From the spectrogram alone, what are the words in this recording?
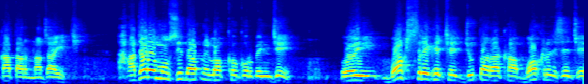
কাতার না জায়েজ হাজারো মসজিদে আপনি লক্ষ্য করবেন যে ওই বক্স রেখেছে, জুতা রাখা, বক্স রেখেছে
